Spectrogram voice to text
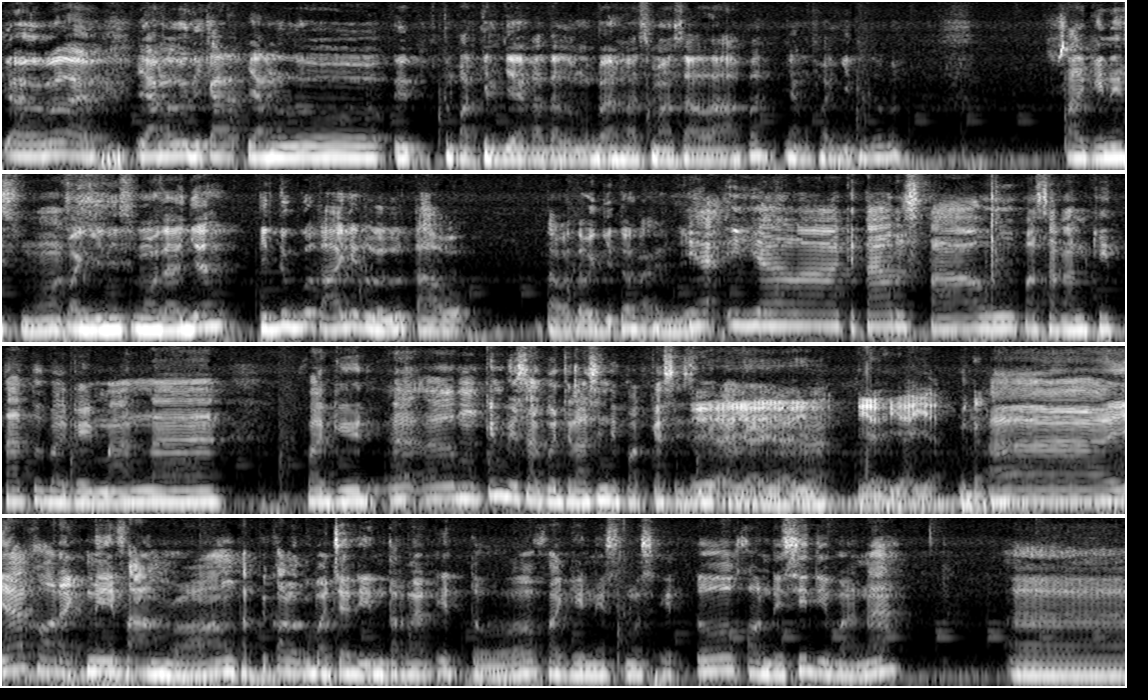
Yang mulai. Yang lu di yang lu di tempat kerja yang kata lu ngebahas masalah apa? Yang vaginis apa? Vaginismus vaginisme saja itu gue kaget lu lu tahu. Tahu tahu gitu anjing. Ya iyalah kita harus tahu pasangan kita tuh bagaimana Vagi, eh, eh, mungkin bisa gue jelasin di podcast ini iya kali iya ya. iya iya iya iya iya benar ya correct me if I'm wrong tapi kalau gue baca di internet itu vaginismus itu kondisi di mana eh,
